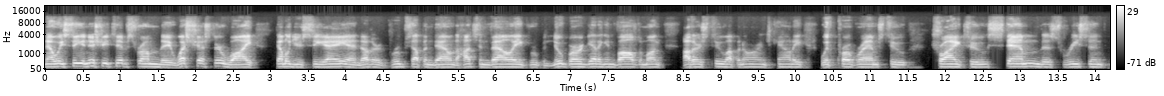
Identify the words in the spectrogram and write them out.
Now we see initiatives from the Westchester YWCA and other groups up and down the Hudson Valley, group in Newburgh getting involved, among others too, up in Orange County with programs to try to stem this recent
